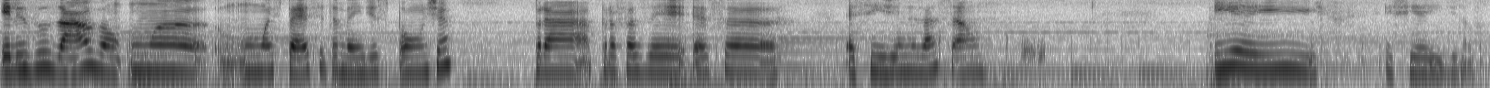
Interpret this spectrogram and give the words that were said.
eles usavam uma, uma espécie também de esponja para fazer essa, essa higienização. E aí, esse aí de novo.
